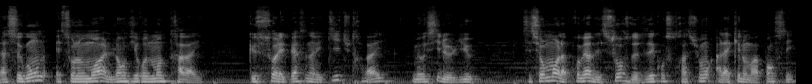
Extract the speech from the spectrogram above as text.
La seconde est selon moi l'environnement de travail. Que ce soit les personnes avec qui tu travailles, mais aussi le lieu. C'est sûrement la première des sources de déconcentration à laquelle on va penser.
